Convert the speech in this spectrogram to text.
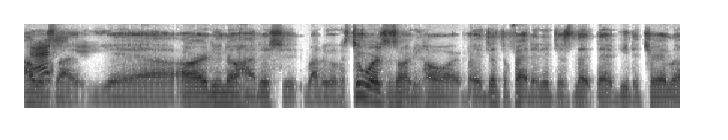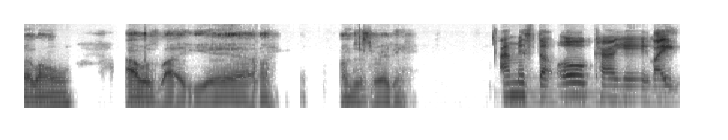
I was like, yeah, I already know how this shit about to go. Because two words is already hard, but just the fact that it just let that be the trailer alone, I was like, yeah, I'm just ready. I miss the old Kanye. Like,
